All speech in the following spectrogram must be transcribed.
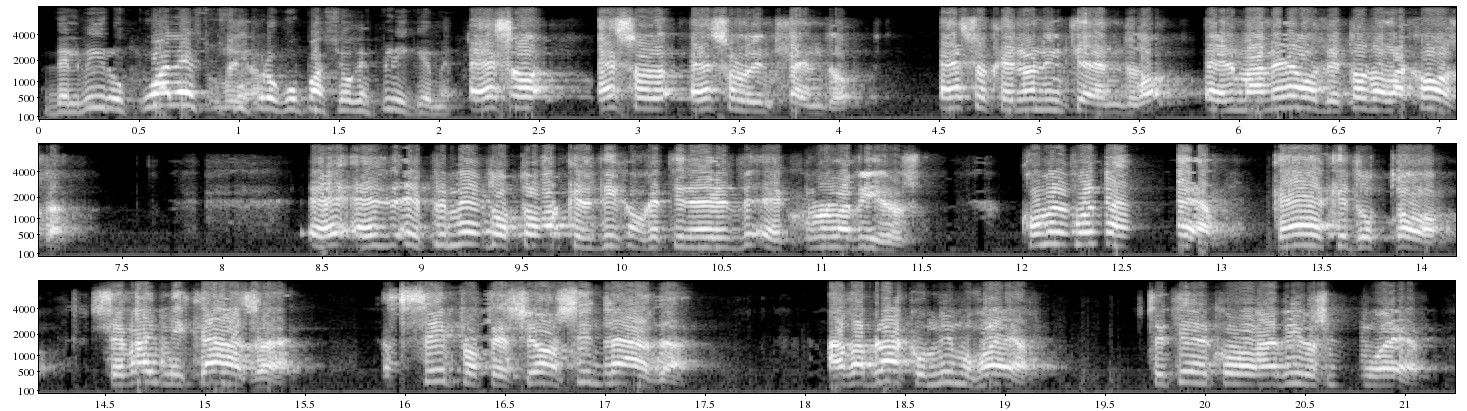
del virus. ¿Cuál es su preocupación? Explíqueme. Eso, eso, eso lo entiendo. Eso que no entiendo, el manejo de toda la cosa. Eh, el, el, primer doctor que dijo que tiene el, coronavirus, ¿cómo puede hacer que el doctor se va en mi casa sin protección, sin nada, a hablar con mi mujer? Se tiene el coronavirus mi mujer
